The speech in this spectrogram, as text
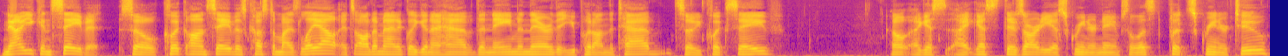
Now you can save it. So click on save as customized layout. It's automatically going to have the name in there that you put on the tab. So you click save. Oh, I guess I guess there's already a screener name. So let's put screener 2.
